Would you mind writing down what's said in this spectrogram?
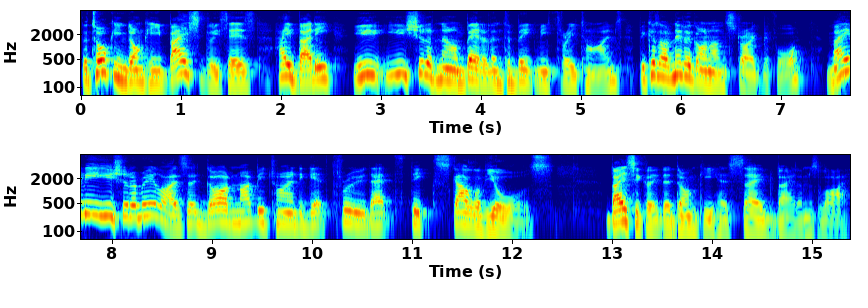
The talking donkey basically says, Hey, buddy, you, you should have known better than to beat me three times because I've never gone on strike before. Maybe you should have realized that God might be trying to get through that thick skull of yours. Basically, the donkey has saved Balaam's life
